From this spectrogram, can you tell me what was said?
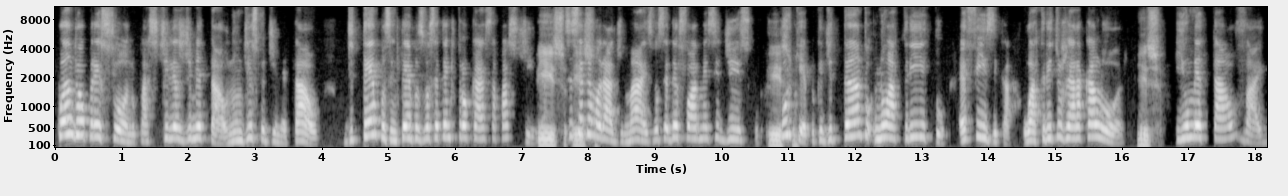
Quando eu pressiono pastilhas de metal num disco de metal, de tempos em tempos, você tem que trocar essa pastilha. Isso. Se isso. você demorar demais, você deforma esse disco. Isso. Por quê? Porque de tanto. No atrito, é física. O atrito gera calor. Isso. E o metal vai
